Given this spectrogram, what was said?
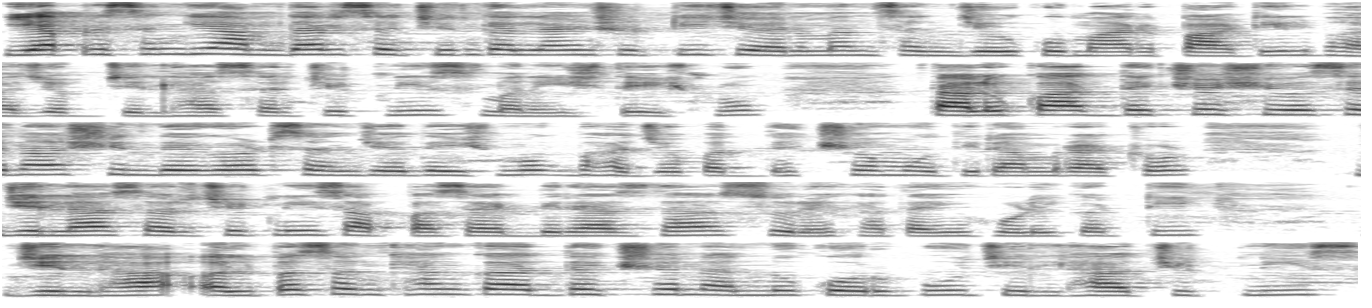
याप्रसंगी आमदार सचिन कल्याण शेट्टी चेअरमन संजीव कुमार पाटील भाजप जिल्हा सरचिटणीस मनीष देशमुख तालुका अध्यक्ष शिवसेना शिंदेगड संजय देशमुख भाजप अध्यक्ष मोतीराम राठोड जिल्हा सरचिटणीस आप्पासाहेब बिराजदार सुरेखाताई होळीकट्टी जिल्हा अल्पसंख्याक अध्यक्ष नन्नू कोरबू जिल्हा चिटणीस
